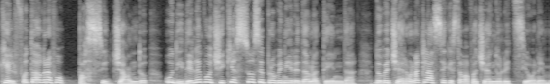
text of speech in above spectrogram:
che il fotografo, passeggiando, udì delle voci chiassose provenire da una tenda, dove c'era una classe che stava facendo lezione.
